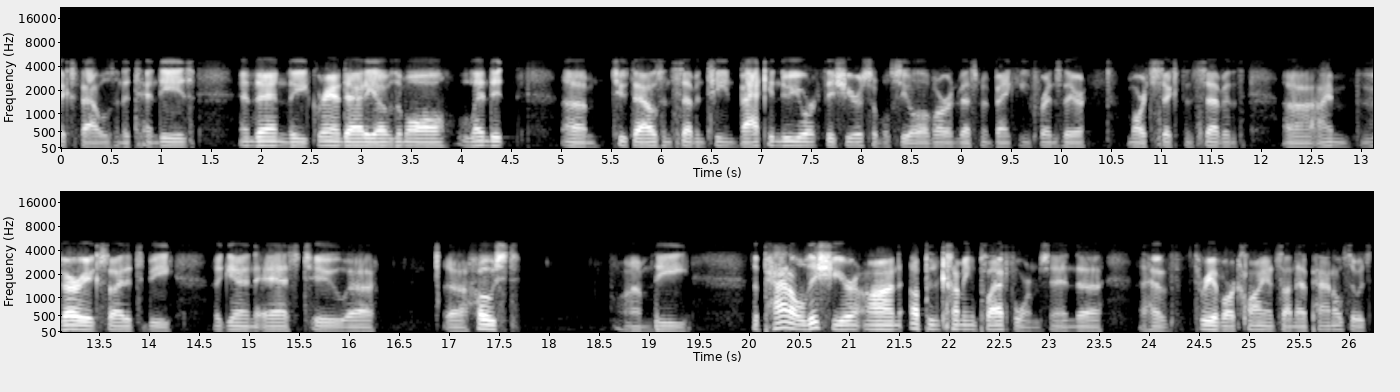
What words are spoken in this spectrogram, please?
6,000 attendees. And then the granddaddy of them all, Lendit um, 2017 back in New York this year, so we'll see all of our investment banking friends there March 6th and 7th. Uh, I'm very excited to be again asked to uh, uh, host um, the the panel this year on up and coming platforms and uh, I have three of our clients on that panel, so it's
